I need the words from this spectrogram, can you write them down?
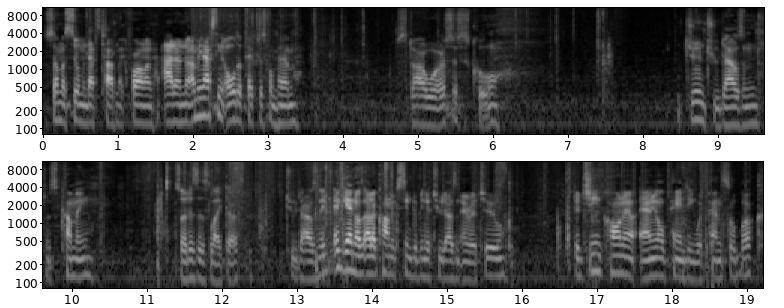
So I'm assuming that's Todd McFarlane. I don't know. I mean, I've seen older pictures from him. Star Wars, this is cool. June 2000 is coming. So this is like a 2000. Again, those other comics seem to be in the 2000 era too. The Gene Cornell annual painting with pencil book.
